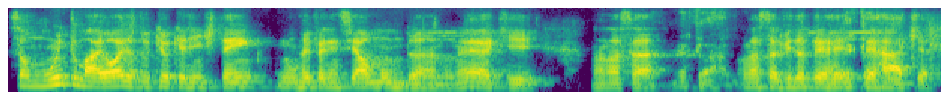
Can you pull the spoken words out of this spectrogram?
são muito maiores do que o que a gente tem num referencial mundano, né? Aqui na nossa, é claro. na nossa vida ter, é claro. terráquea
